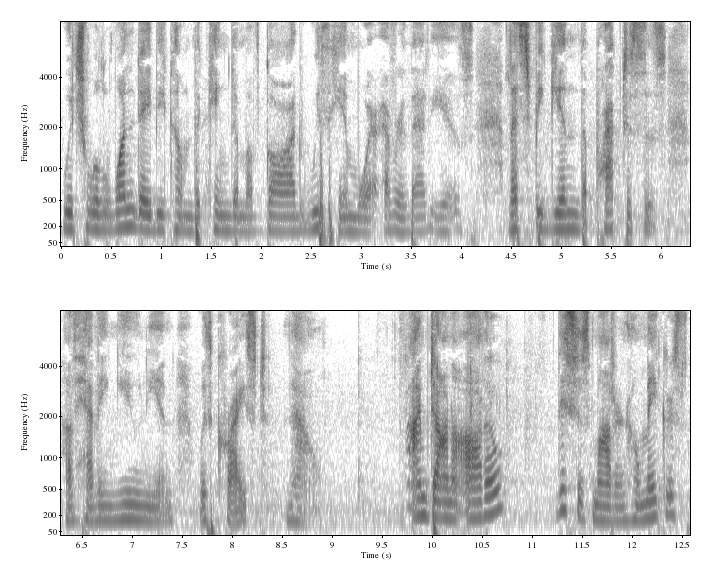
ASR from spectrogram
which will one day become the kingdom of God with Him wherever that is. Let's begin the practices of having union with Christ now. I'm Donna Otto. This is Modern Homemakers,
